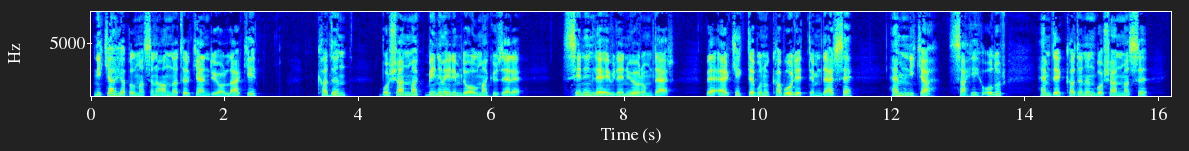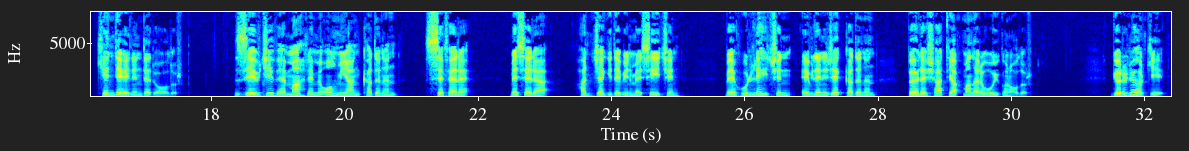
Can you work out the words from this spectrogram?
nikah yapılmasını anlatırken diyorlar ki kadın boşanmak benim elimde olmak üzere seninle evleniyorum der ve erkek de bunu kabul ettim derse hem nikah sahih olur hem de kadının boşanması kendi elinde de olur. Zevci ve mahremi olmayan kadının sefere mesela hacca gidebilmesi için ve hulle için evlenecek kadının böyle şart yapmaları uygun olur. Görülüyor ki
